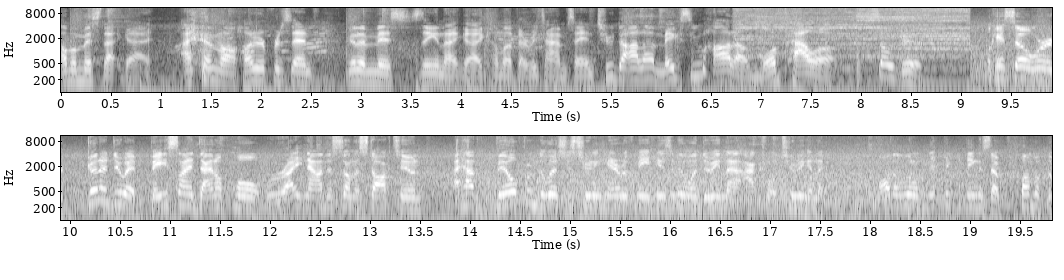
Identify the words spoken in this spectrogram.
I'm gonna miss that guy. I am 100% gonna miss seeing that guy come up every time saying $2 makes you hotter, more power. It's so good. Okay, so we're gonna do a baseline dyno pull right now. This is on the stock tune. I have Bill from Delicious Tuning here with me. He's the one doing the actual tuning and the, all the little nitpicky things to pump up the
